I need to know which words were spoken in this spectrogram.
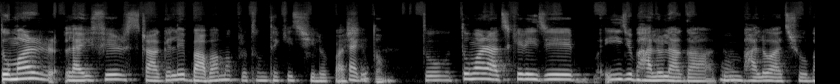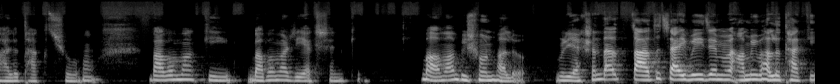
তোমার লাইফের স্ট্রাগলে বাবা মা প্রথম থেকেই ছিল পাশে? একদম। তো তোমার আজকের এই যে এই যে ভালো লাগা তুমি ভালো আছো ভালো থাকছো বাবা মা কি বাবা মার রিয়াকশন কি? বাবা মা ভীষণ ভালো রিয়াকশন তারা তো চাইবেই যে আমি ভালো থাকি।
